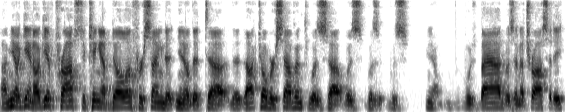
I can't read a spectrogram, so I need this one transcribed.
um, you know, again, I'll give props to King Abdullah for saying that you know that, uh, that October 7th was uh, was was was you know, was bad, was an atrocity.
